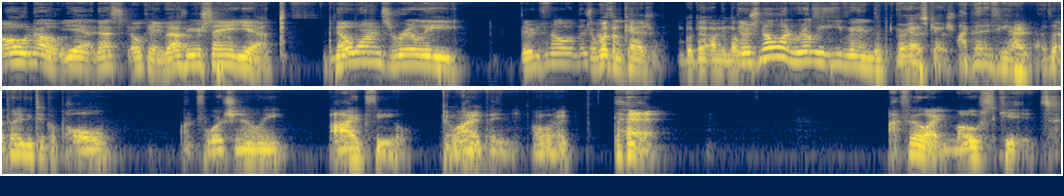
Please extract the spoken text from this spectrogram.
Oh no, yeah, that's okay. That's what you're saying. Yeah, no one's really. There's no. There's It not- wasn't casual, but that, I mean, There's no one really even. or as casual. I bet if you had, I bet if you took a poll, unfortunately, I'd feel, in my opinion, All right. that I feel like most kids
